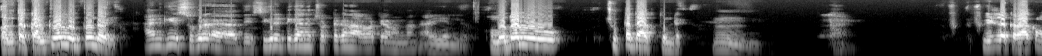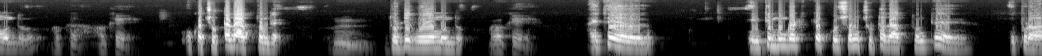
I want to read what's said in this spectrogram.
అంత కంట్రోల్ ఉంటుండే ఆయన. ఆయనకి అది సిగరెట్ గానీ చుట్ట గానీ అలవాటు ఉందని అయ్యేం మొదలు చుట్ట తాకుతుండే ఉమ్. ఫీల్డ్లకు రాకముందు ఓకే ఓకే. ఒక చుట్ట తాకుతుండే ఉమ్. దుడ్డికి పోయే ముందు. ఓకే. అయితే ఇంటి ముంగట కూర్చొని చుట్ట తాకుతుంటే ఇప్పుడు ఆ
